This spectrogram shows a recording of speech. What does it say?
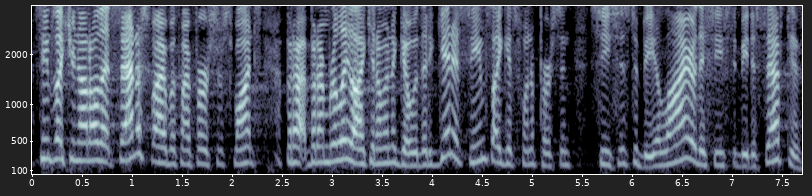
seems like you're not all that satisfied with my first response, but, I, but I'm really liking. I'm going to go with it again. It seems like it's when a person ceases to be a liar. They cease to be deceptive.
